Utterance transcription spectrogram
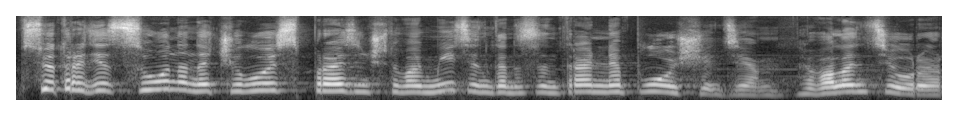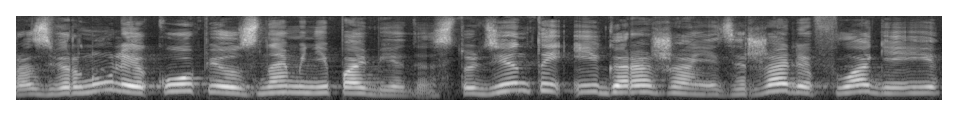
Все традиционно началось с праздничного митинга на Центральной площади. Волонтеры развернули копию Знамени Победы. Студенты и горожане держали флаги и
